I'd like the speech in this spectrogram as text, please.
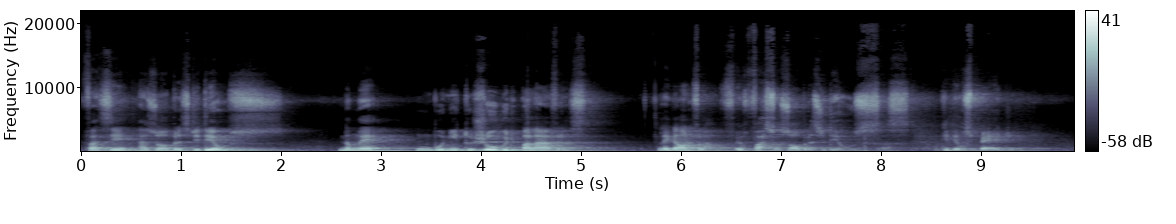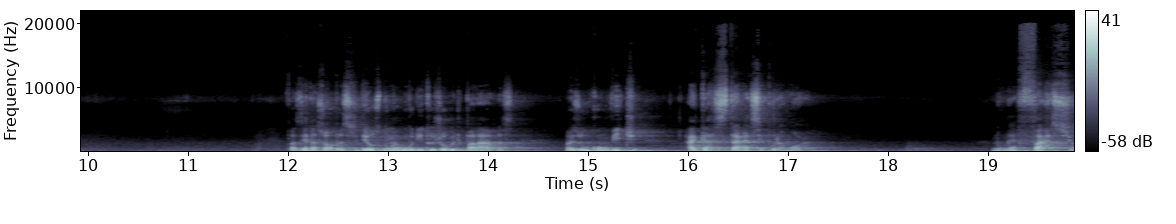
fazer as obras de Deus não é um bonito jogo de palavras Legal, né? Falar, eu faço as obras de Deus, o que Deus pede. Fazer as obras de Deus não é um bonito jogo de palavras, mas um convite a gastar-se por amor. Não é fácil.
